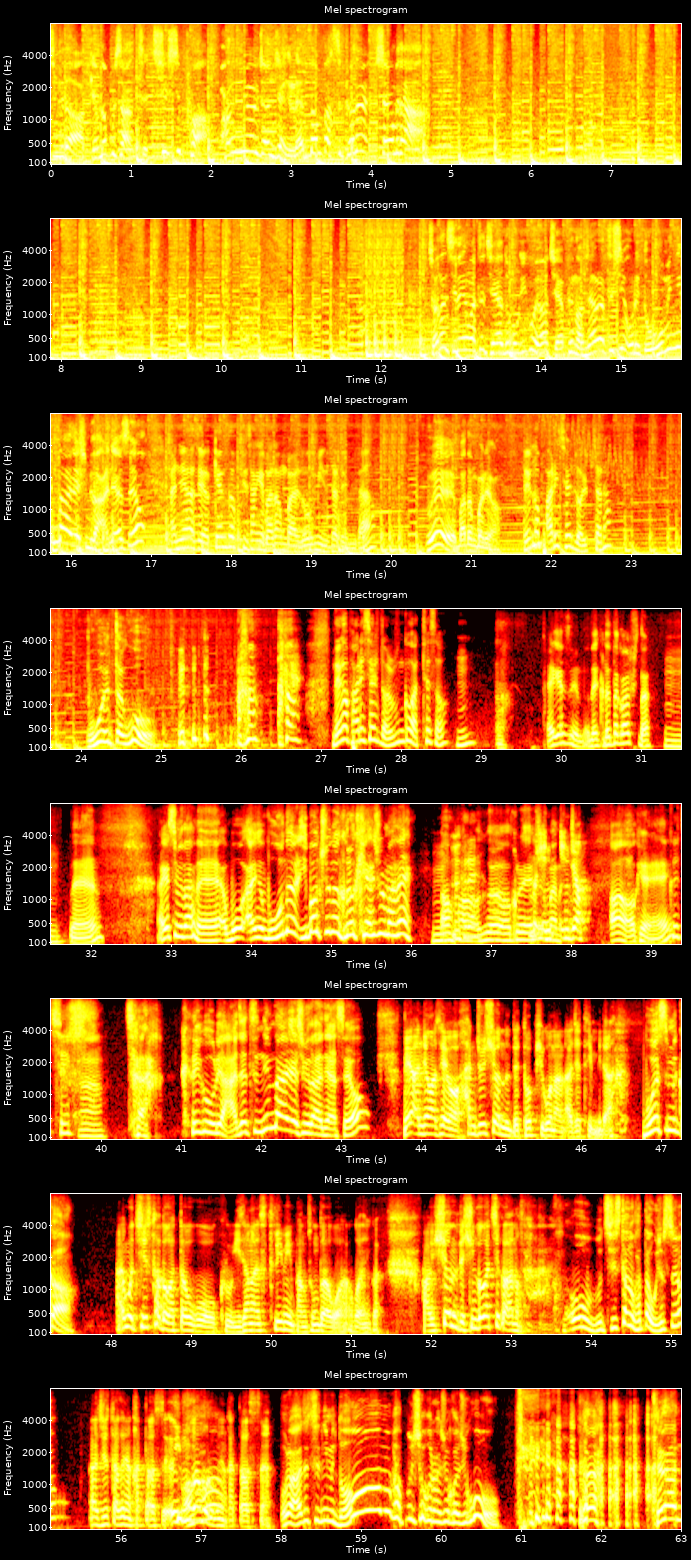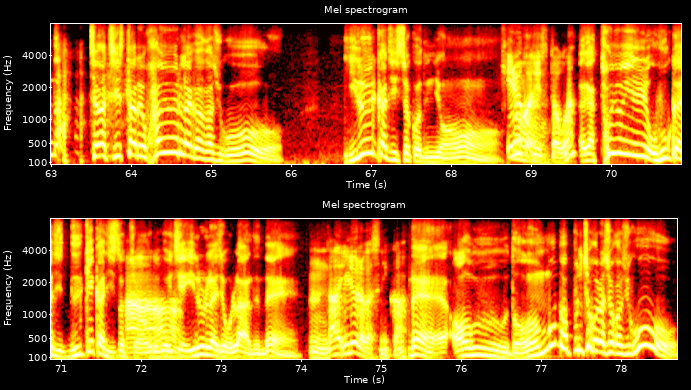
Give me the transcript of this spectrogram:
게임 덕후상 제70화 확률 전쟁 랜덤 박스 편을 시작합니다. 저는 진행을 맡은 제아도목이고요. 제 옆에는 언제나 그렇듯이 우리 노우미님 나와 계십니다. 안녕하세요. 안녕하세요. 겜덕비 상의 마당발 노우미 인사드립니다. 왜 마당발이야? 내가 발이 제일 넓잖아. 뭐 했다고? 내가 발이 제일 넓은 것 같아서. 음. 알겠습니다. 네, 그렇다고 합시다. 음. 네. 알겠습니다. 네. 뭐, 아니, 뭐 오늘, 이번 주는 그렇게 해줄만해. 음, 어, 그래. 어, 그, 그래, 뭐 해줄만해. 인정. 어, 오케이. 그렇지. 어. 자, 그리고 우리 아제트님 나와 계십니다. 안녕하세요. 네 안녕하세요. 한 주 쉬었는데 더 피곤한 아제트입니다. 뭐 했습니까? 아니 뭐 지스타도 갔다 오고 그 이상한 스트리밍 방송도 하고 하고 하니까 아 쉬었는데 쉰 것 같지가 않아. 어, 뭐 지스타도 갔다 오셨어요? 아 지스타 그냥 갔다 왔어요. 의무감으로 아. 그냥 갔다 왔어요. 우리 아제트님이 너무 바쁜 척을 하셔가지고 제가 제가 한- 제가 지스타를 화요일 날 가가지고 일요일까지 있었거든요. 일요일까지 어. 있었다고요? 그러니까 토요일 오후까지 늦게까지 있었죠. 아. 그리고 이제 일요일 날 이제 올라왔는데 음, 나는 일요일에 갔으니까. 네, 어우 너무 바쁜 척을 하셔가지고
